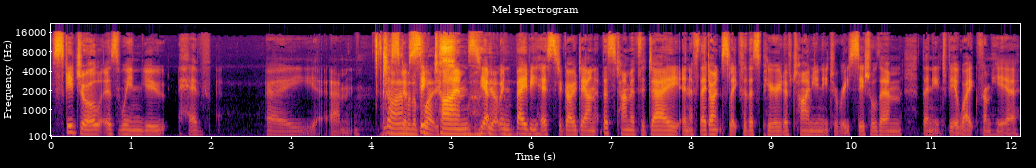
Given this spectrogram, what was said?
schedule is when you have a um, Time list of set place. times. Yeah, Yeah. when baby has to go down at this time of the day, and if they don't sleep for this period of time, you need to resettle them. They need to be awake from here.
